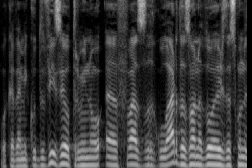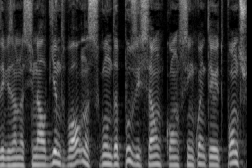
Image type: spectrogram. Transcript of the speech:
O Académico de Viseu terminou a fase regular da Zona 2 da 2 Divisão Nacional de Handball na segunda posição com 58 pontos,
